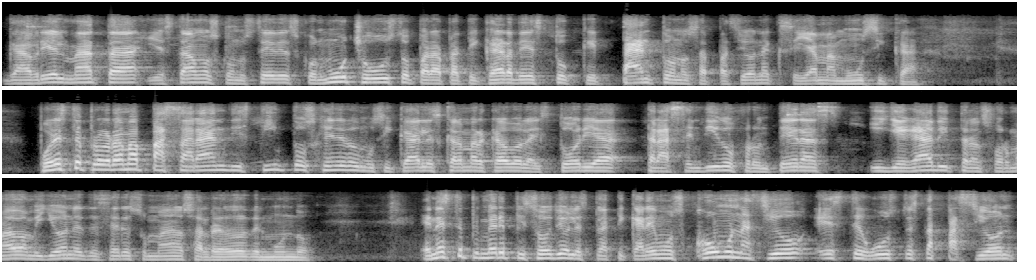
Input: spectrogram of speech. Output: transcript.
Gabriel Mata, y estamos con ustedes con mucho gusto para platicar de esto que tanto nos apasiona, que se llama música. Por este programa pasarán distintos géneros musicales que han marcado la historia, trascendido fronteras y llegado y transformado a millones de seres humanos alrededor del mundo. En este primer episodio les platicaremos cómo nació este gusto, esta pasión,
